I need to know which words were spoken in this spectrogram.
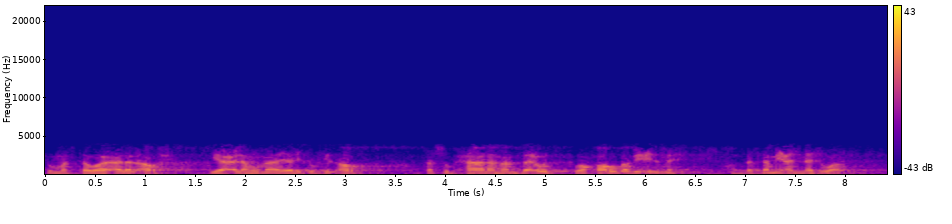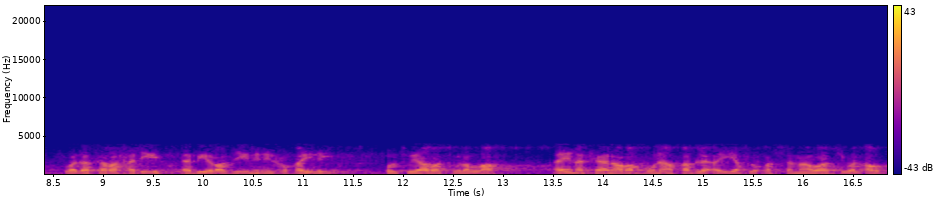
ثم استوى على العرش يعلم ما يلج في الأرض فسبحان من بعد وقرب بعلمه. فسمع النجوى. وذكر حديث أبي رزين العقيلي قلت يا رسول الله أين كان ربنا قبل أن يخلق السماوات والأرض؟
